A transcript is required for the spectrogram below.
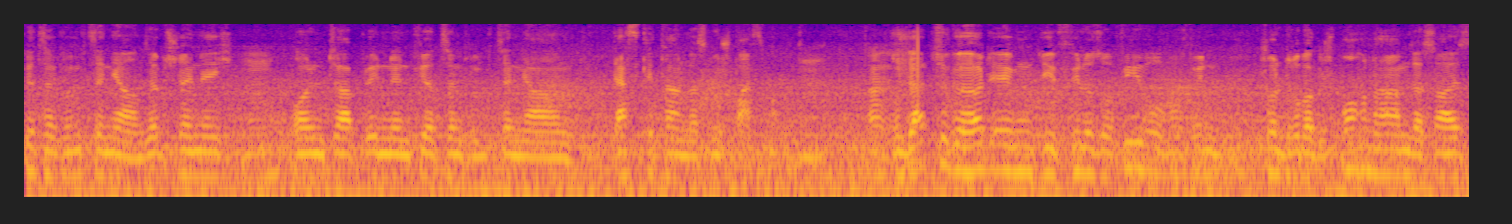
14, 15 Jahren selbstständig Mhm. und habe in den 14, 15 Jahren das getan, was mir Spaß macht. Mhm. Und dazu gehört eben die Philosophie, wo wir vorhin schon drüber gesprochen haben. Das heißt,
